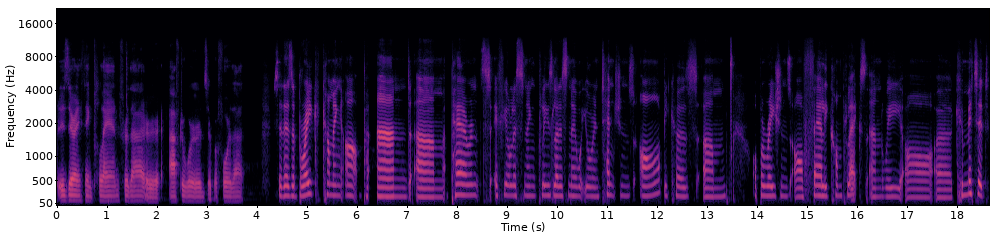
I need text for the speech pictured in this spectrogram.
Is there anything planned for that, or afterwards, or before that? So there's a break coming up, and um, parents, if you're listening, please let us know what your intentions are because um, operations are fairly complex, and we are uh, committed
